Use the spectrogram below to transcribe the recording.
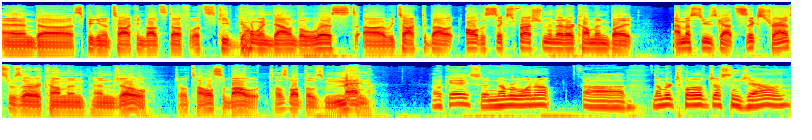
And uh, speaking of talking about stuff, let's keep going down the list. Uh, we talked about all the six freshmen that are coming, but MSU's got six transfers that are coming. And Joe, Joe, tell us about tell us about those men. Okay, so number one up, uh, number 12, Justin Jalen.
